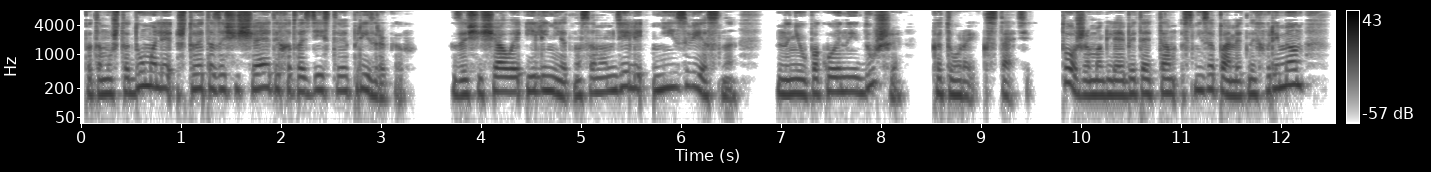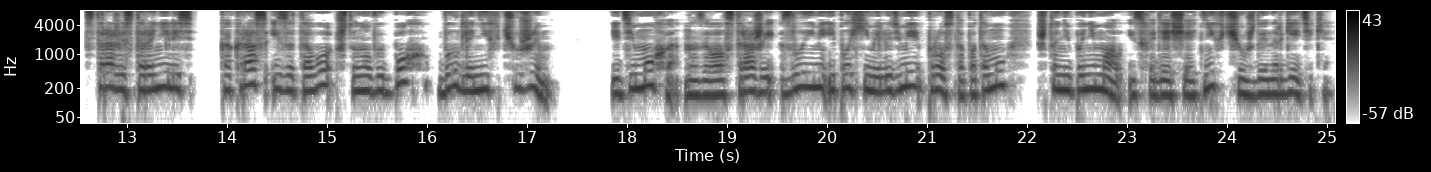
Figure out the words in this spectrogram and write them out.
потому что думали, что это защищает их от воздействия призраков. Защищало или нет, на самом деле неизвестно, но неупокоенные души, которые, кстати, тоже могли обитать там с незапамятных времен, стражи сторонились как раз из-за того, что новый бог был для них чужим. И Тимоха называл стражей злыми и плохими людьми просто потому, что не понимал исходящей от них чуждой энергетики.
